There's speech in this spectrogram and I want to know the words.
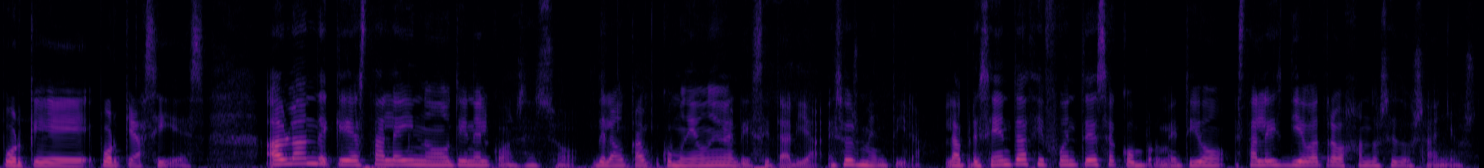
porque, porque así es. Hablan de que esta ley no tiene el consenso de la comunidad universitaria. Eso es mentira. La presidenta Cifuentes se comprometió, esta ley lleva trabajándose dos años.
